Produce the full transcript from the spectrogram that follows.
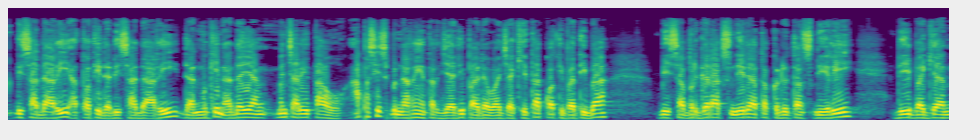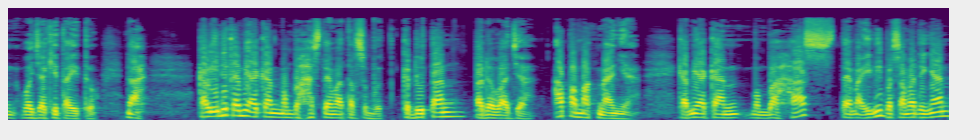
disadari atau tidak disadari dan mungkin ada yang mencari tahu apa sih sebenarnya yang terjadi pada wajah kita kok tiba-tiba bisa bergerak sendiri atau kedutan sendiri di bagian wajah kita itu. Nah, kali ini kami akan membahas tema tersebut, kedutan pada wajah. Apa maknanya? Kami akan membahas tema ini bersama dengan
